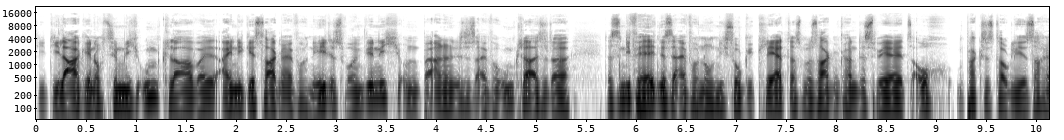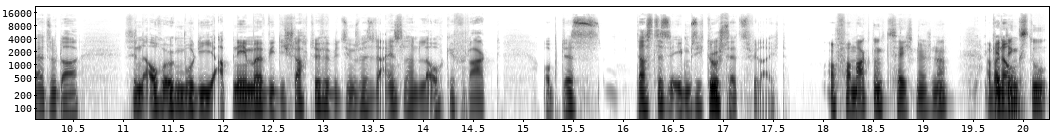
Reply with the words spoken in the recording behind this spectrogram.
die, die Lage noch ziemlich unklar, weil einige sagen einfach, nee, das wollen wir nicht und bei anderen ist es einfach unklar. Also da, da sind die Verhältnisse einfach noch nicht so geklärt, dass man sagen kann, das wäre jetzt auch eine praxistaugliche Sache. Also da sind auch irgendwo die Abnehmer wie die Schlachthöfe bzw. der Einzelhandel auch gefragt, ob das, dass das eben sich durchsetzt vielleicht. Auch vermarktungstechnisch, ne? Aber genau. denkst du,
